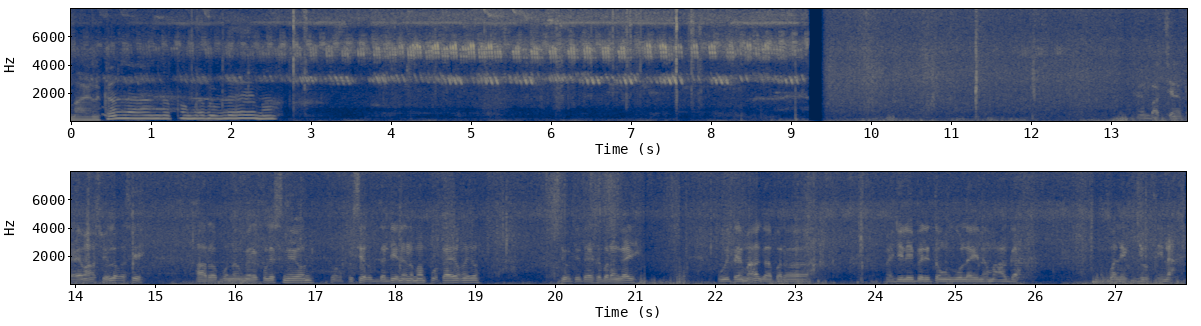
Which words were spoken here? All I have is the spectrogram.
Smile ka lang kapag may problema. Yan, batsi na tayo mga kaswelo kasi araw po ng Miraculous ngayon. So, officer of the day na naman po tayo ngayon. Duty tayo sa barangay. Uwi tayo maaga para may deliver itong gulay ng maaga. Balik duty na.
